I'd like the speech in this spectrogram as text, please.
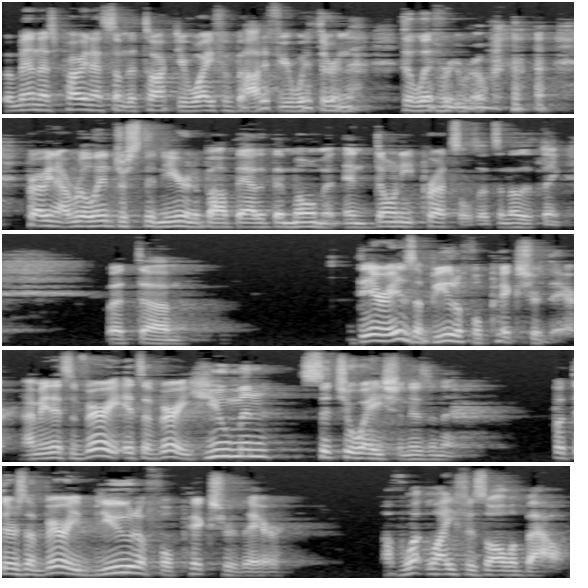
But, man, that's probably not something to talk to your wife about if you're with her in the delivery room. probably not real interested in hearing about that at the moment. And don't eat pretzels, that's another thing. But, um, there is a beautiful picture there. I mean, it's a very, it's a very human situation, isn't it? But there's a very beautiful picture there of what life is all about.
